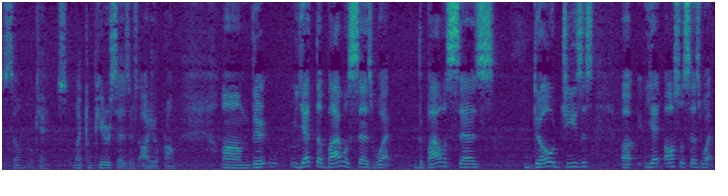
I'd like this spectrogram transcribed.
Still? Okay. So my computer says there's audio problem. Um, there, yet the Bible says what? The Bible says, though Jesus, uh, yet also says what?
